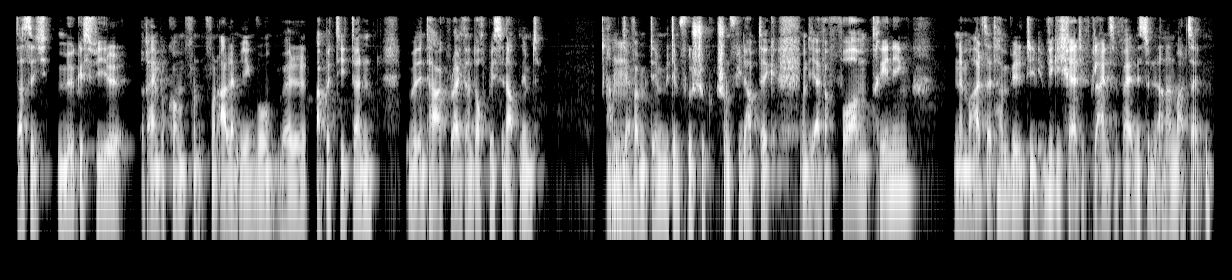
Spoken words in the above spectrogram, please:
dass ich möglichst viel reinbekomme von, von allem irgendwo, weil Appetit dann über den Tag vielleicht dann doch bisschen abnimmt. Und mhm. ich einfach mit dem, mit dem Frühstück schon viel abdeck und ich einfach vorm Training eine Mahlzeit haben will, die wirklich relativ klein ist im Verhältnis zu den anderen Mahlzeiten.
